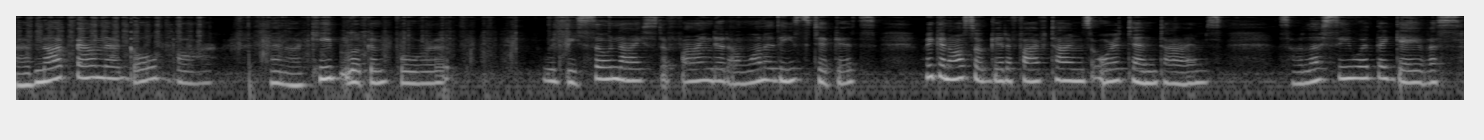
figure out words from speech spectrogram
I have not found that gold bar and I keep looking for it. It would be so nice to find it on one of these tickets. We can also get a five times or a 10 times. So let's see what they gave us.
